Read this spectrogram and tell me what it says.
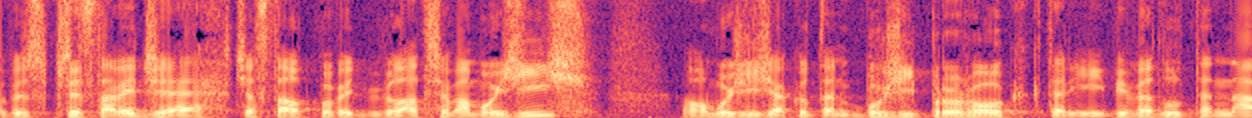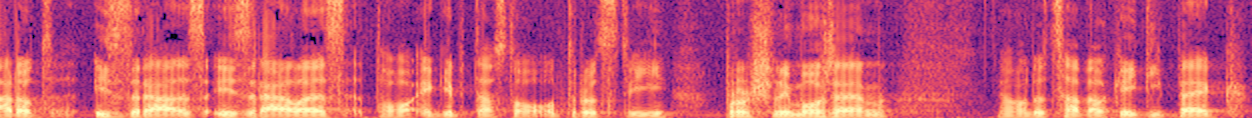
To bys představit, že častá odpověď by byla třeba Mojžíš, no, Mojžíš jako ten boží prorok, který vyvedl ten národ Izra- z Izraele, z toho Egypta, z toho otroctví, prošli mořem, jo, docela velký týpek.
